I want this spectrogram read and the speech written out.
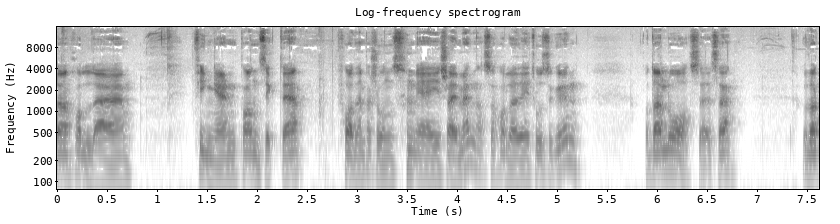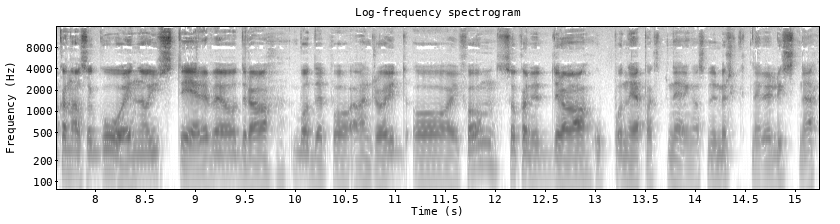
da holder jeg fingeren på ansiktet på den personen som er i skjermen, og så holder jeg det i to sekunder. Og da låser det seg. Og da kan jeg altså gå inn og justere ved å dra både på Android og iPhone. Så kan du dra opp og ned på eksponeringa så du mørkner eller lysner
